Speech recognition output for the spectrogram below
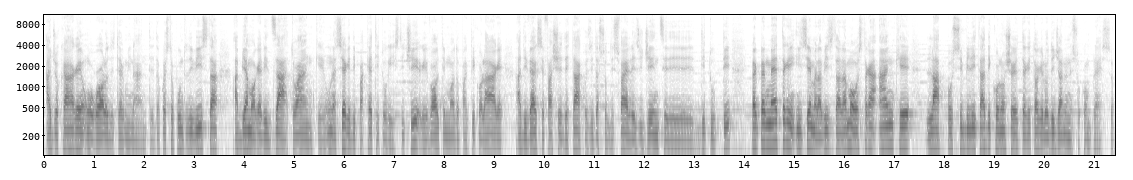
a giocare un ruolo determinante. Da questo punto di vista abbiamo realizzato anche una serie di pacchetti turistici rivolti in modo particolare a diverse fasce d'età così da soddisfare le esigenze di, di tutti per permettere insieme alla visita alla mostra anche la possibilità di conoscere il territorio lodigiano nel suo complesso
